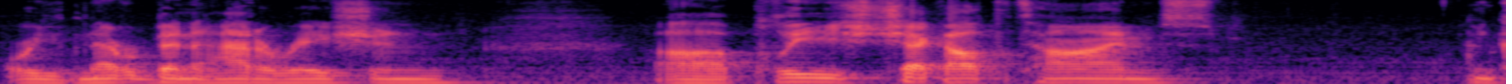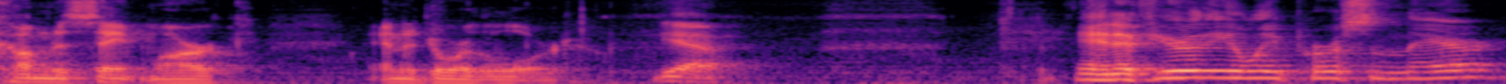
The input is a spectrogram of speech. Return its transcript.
or you've never been to adoration, uh, please check out the times and come to St. Mark and adore the Lord. Yeah. And if you're the only person there,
